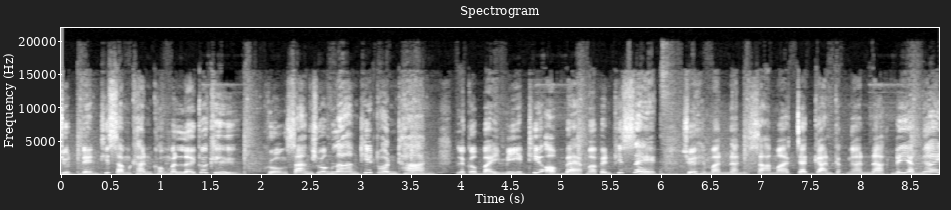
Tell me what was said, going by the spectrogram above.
จุดเด่นที่สำคัญของมันเลยก็คือ โครงสร้างช่วงล่างที่ทนทาน และก็ใบมีดที่ออกแบบมาเป็นพิเศษ ช่วยให้มันนั้นสามารถจัดการกับงานหนักได้อย่างง่าย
